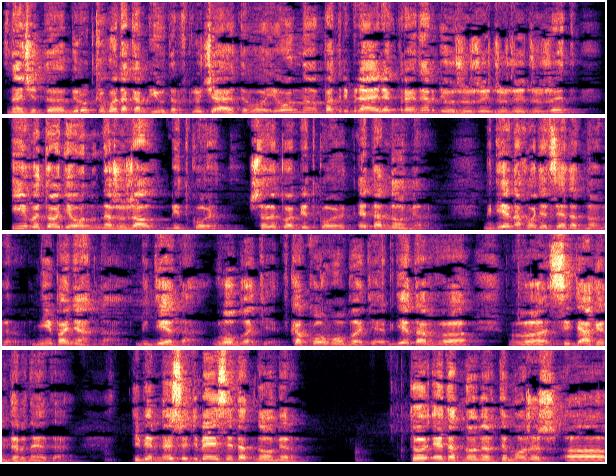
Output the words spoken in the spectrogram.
Значит, э, берут какой-то компьютер, включают его, и он, потребляя электроэнергию, жужжит, жужжит, жужжит, и в итоге он нажужжал биткоин. Что такое биткоин? Это номер. Где находится этот номер? Непонятно. Где-то в облаке. В каком облаке? Где-то в, в сетях интернета. Теперь, ну, если у тебя есть этот номер, то этот номер ты можешь э,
